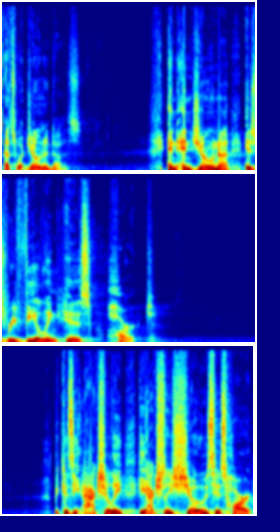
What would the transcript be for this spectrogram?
That's what Jonah does. And, and Jonah is revealing his heart. Because he actually, he actually shows his heart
